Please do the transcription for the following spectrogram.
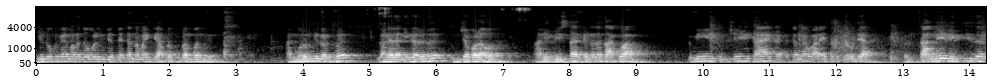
ही लोक काय मला जवळ येऊन देत नाही त्यांना माहिती आहे आपलं दुकान बंद होईल. आणि म्हणून मी लढतोय लढायला निघालेलो आहे तुमच्या बळावर. आणि वीस तारखेला दाखवा तुम्ही तुमचे काय त्यांना वारायचं करू द्या. पण चांगली व्यक्ती जर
